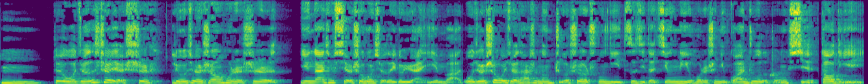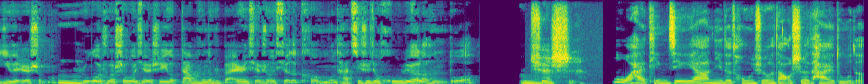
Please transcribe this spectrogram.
嗯，对，我觉得这也是留学生或者是应该去学社会学的一个原因吧。我觉得社会学它是能折射出你自己的经历或者是你关注的东西到底意味着什么。嗯，如果说社会学是一个大部分都是白人学生学的科目，它其实就忽略了很多。嗯，确实。那我还挺惊讶你的同学和导师的态度的，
